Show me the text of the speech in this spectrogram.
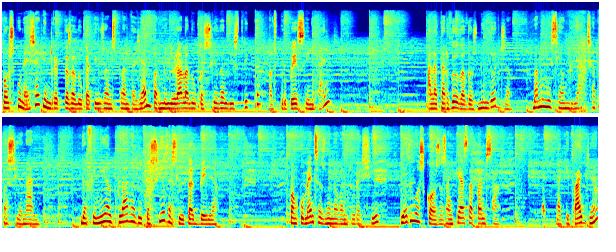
Vols conèixer quins reptes educatius ens plantegem per millorar l'educació del districte els propers 5 anys? A la tardor de 2012 vam iniciar un viatge apassionant, definir el Pla d'Educació de Ciutat Vella. Quan comences una aventura així, hi ha dues coses en què has de pensar. L'equipatge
